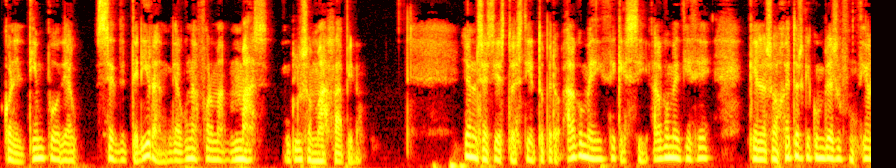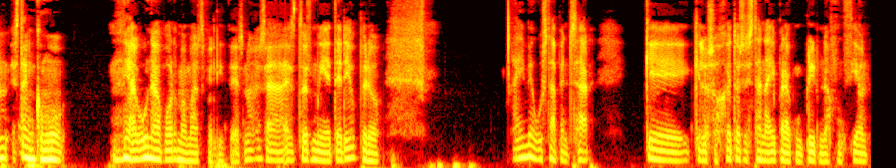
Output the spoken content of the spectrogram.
con el tiempo se deterioran de alguna forma más, incluso más rápido. Yo no sé si esto es cierto, pero algo me dice que sí, algo me dice que los objetos que cumplen su función están como de alguna forma más felices, ¿no? O sea, esto es muy etéreo, pero a mí me gusta pensar que, los objetos están ahí para cumplir una función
